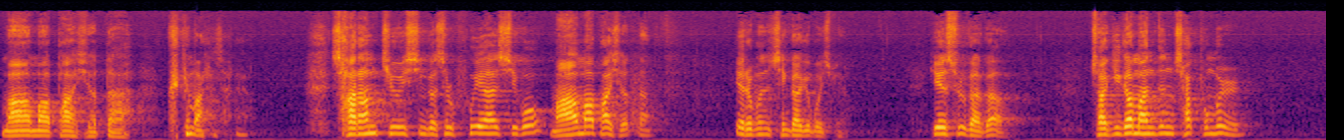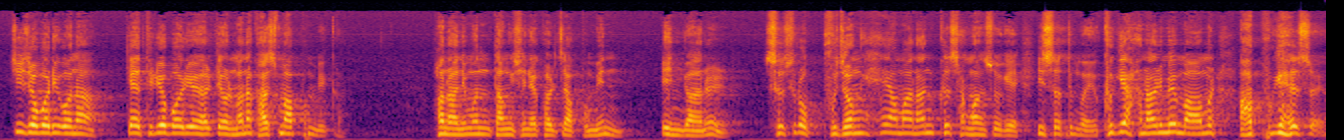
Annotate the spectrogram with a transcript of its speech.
마음 아파하셨다. 그렇게 말하잖아요. 사람 지으신 것을 후회하시고 마음 아파하셨다. 여러분 생각해 보십시오. 예술가가 자기가 만든 작품을 찢어버리거나 깨뜨려 버려야 할 때 얼마나 가슴 아픕니까? 하나님은 당신의 걸작품인 인간을 스스로 부정해야만 한 그 상황 속에 있었던 거예요. 그게 하나님의 마음을 아프게 했어요.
